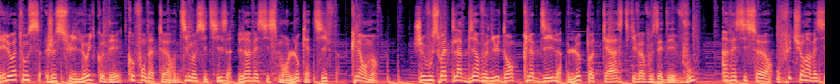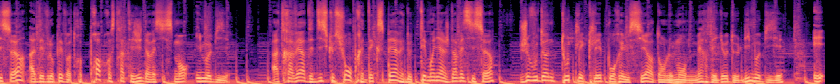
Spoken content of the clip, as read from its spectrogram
Hello à tous, je suis Loïc Audet, cofondateur d'ImoCities, l'investissement locatif clé en main. Je vous souhaite la bienvenue dans Club Deal, le podcast qui va vous aider, vous, investisseurs ou futurs investisseurs, à développer votre propre stratégie d'investissement immobilier. À travers des discussions auprès d'experts et de témoignages d'investisseurs, je vous donne toutes les clés pour réussir dans le monde merveilleux de l'immobilier et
